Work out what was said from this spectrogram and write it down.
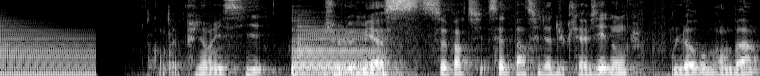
En appuyant ici, je le mets à cette partie-là du clavier, donc low en bas.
